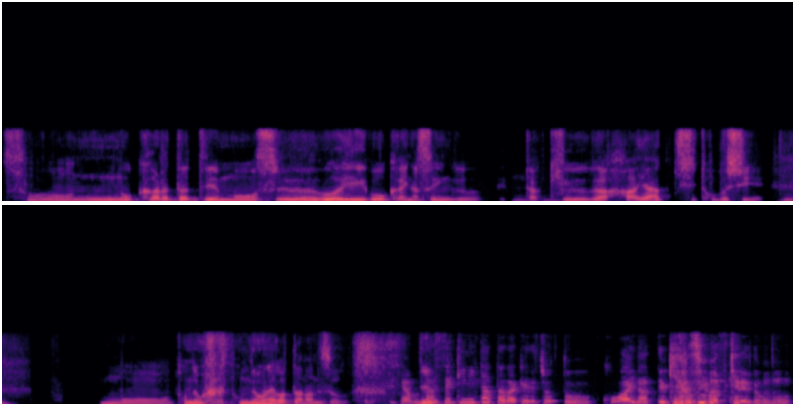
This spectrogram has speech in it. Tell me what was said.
その体でもうすごい豪快なスイング、打球が速くし飛ぶし、うん、もうとん。でもない、とん。でもないかったなん。ですよ。いやもう打席に立っただけでちょっと怖いなっていう気がしますけれども。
